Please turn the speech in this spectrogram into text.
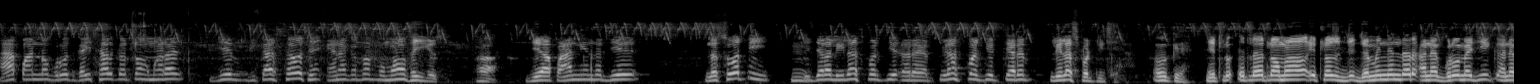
આ પાનનો ગ્રોથ ગઈ સાલ કરતો અમારા જે વિકાસ થયો છે એના કરતાં બમણો થઈ ગયો છે. હા. જે આ પાનની અંદર જે નસો હતી. એ જરા લીલાશ પડતી અરે પીળાશ પડતી અત્યારે લીલાશ પડતી છે. ઓકે. એટલો એટલો એટલો હમણાં એટલો જમીનની અંદર અને ગ્રો મેજિક અને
